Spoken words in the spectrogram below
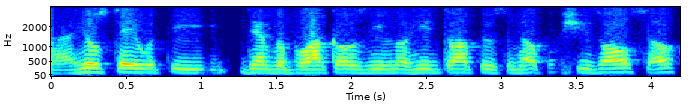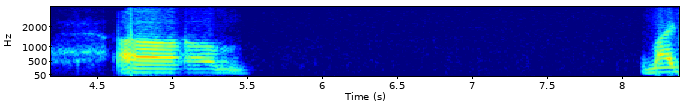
uh, he'll stay with the Denver Broncos, even though he's gone through some health issues also. Um, Mike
